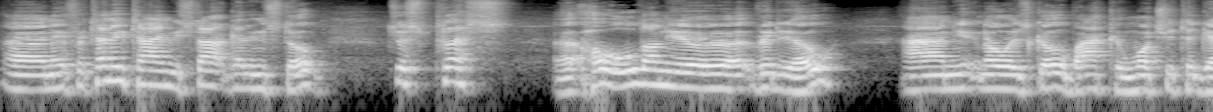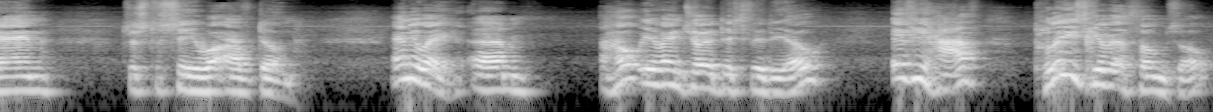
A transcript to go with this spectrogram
and if at any time you start getting stuck, just press uh, hold on your uh, video and you can always go back and watch it again just to see what I've done. Anyway, um, I hope you've enjoyed this video. If you have, please give it a thumbs up,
